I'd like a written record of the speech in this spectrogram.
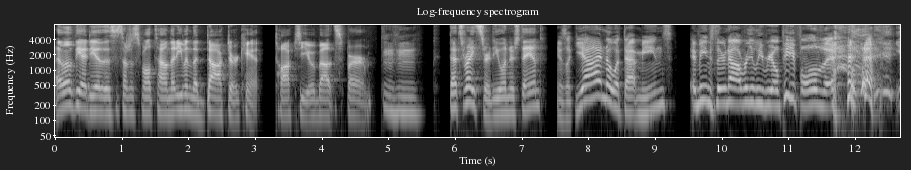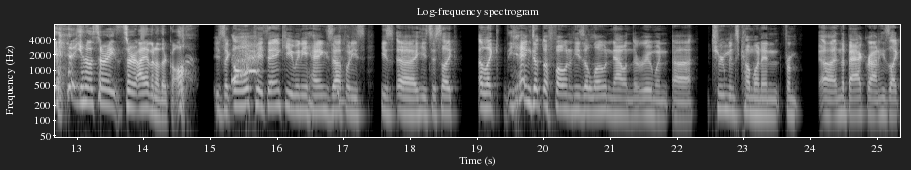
I love the idea that this is such a small town that even the doctor can't talk to you about sperm. mm-hmm That's right, sir. Do you understand? he's like yeah i know what that means it means they're not really real people yeah, you know, sorry, sir. I have another call. He's like, "Oh, okay, thank you." And he hangs up, and he's he's uh he's just like uh, like he hangs up the phone, and he's alone now in the room. And uh Truman's coming in from uh in the background. He's like,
